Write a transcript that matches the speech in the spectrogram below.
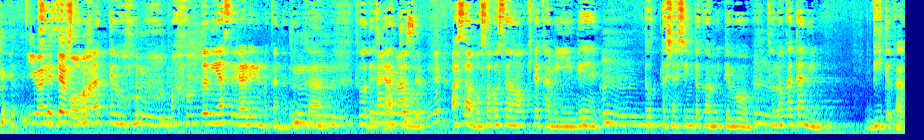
言われても。もらっても、ん。本当に痩せられるのかなとか、うんそうですね。なりますよあねと朝ボサボサの起きた髪でうんうん。撮った写真とか見ても、うん。その方に美とかう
